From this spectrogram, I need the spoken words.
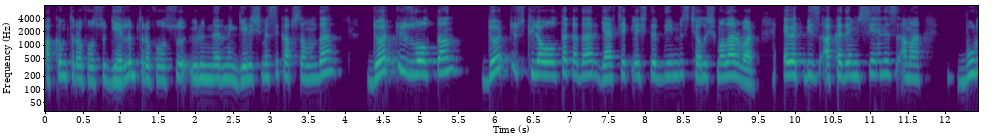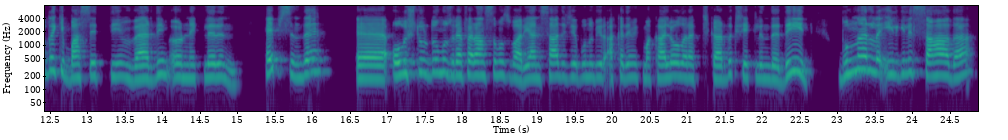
akım trafosu, gerilim trafosu ürünlerinin gelişmesi kapsamında 400 volttan 400 kilovolta kadar gerçekleştirdiğimiz çalışmalar var. Evet biz akademisyeniz ama buradaki bahsettiğim, verdiğim örneklerin hepsinde e, oluşturduğumuz referansımız var. Yani sadece bunu bir akademik makale olarak çıkardık şeklinde değil. Bunlarla ilgili sahada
